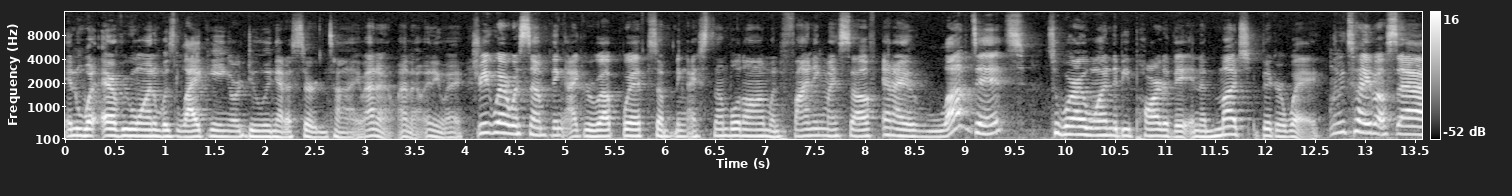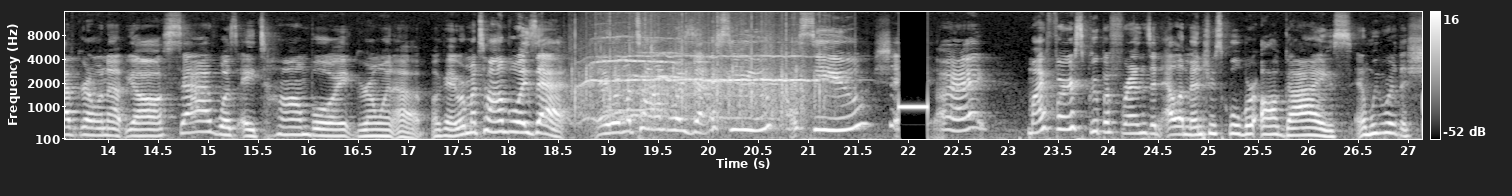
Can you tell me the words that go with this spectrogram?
in what everyone was liking or doing at a certain time. I don't know. I don't know. Anyway, streetwear was something I grew up with, something I stumbled on when finding myself, and I loved it to where I wanted to be part of it in a much bigger way. Let me tell you about Sav growing up, y'all. Sav was a tomboy growing up. Okay, where my tomboys at? Hey, where my tomboys at? I see you. I see you. Shit. All right. My first group of friends in elementary school were all guys, and we were the shit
